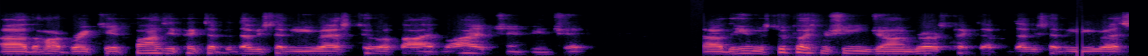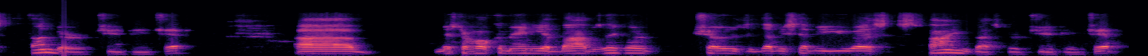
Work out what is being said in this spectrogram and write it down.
Uh, the Heartbreak Kid Fonzie picked up the WWS 205 Live Championship. Uh, the Human Suplex Machine John Gross picked up the WWS Thunder Championship. Uh, Mr. Hulkamania Bob Ziegler chose the WWS Spinebuster Championship.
